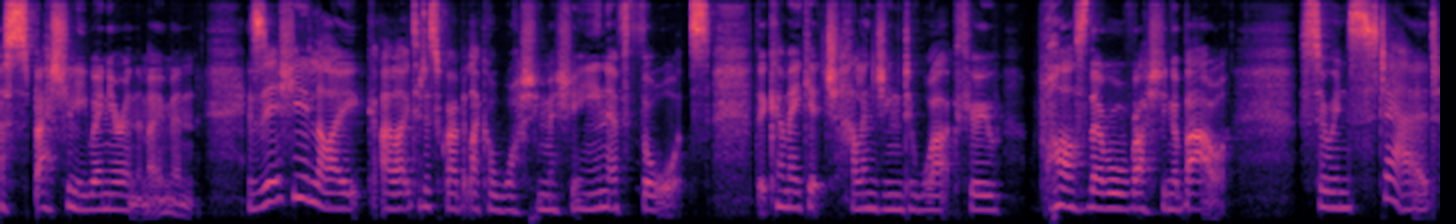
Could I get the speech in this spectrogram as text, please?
especially when you're in the moment. It's literally like, I like to describe it like a washing machine of thoughts that can make it challenging to work through whilst they're all rushing about. So instead,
